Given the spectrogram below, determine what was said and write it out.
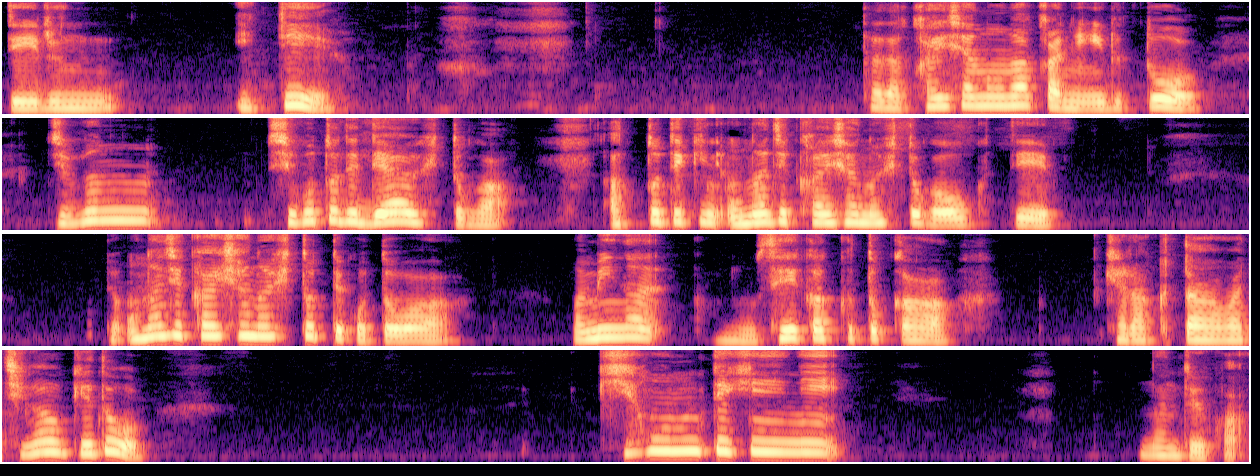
ている、いて、ただ会社の中にいると、自分、仕事で出会う人が圧倒的に同じ会社の人が多くて、同じ会社の人ってことは、まあ、みんな性格とかキャラクターは違うけど、基本的に、なんというか、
